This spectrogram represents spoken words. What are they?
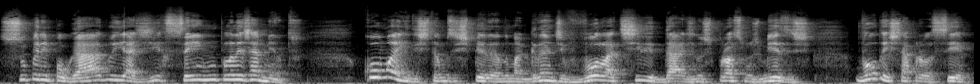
super empolgado e agir sem um planejamento. Como ainda estamos esperando uma grande volatilidade nos próximos meses, vou deixar para você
